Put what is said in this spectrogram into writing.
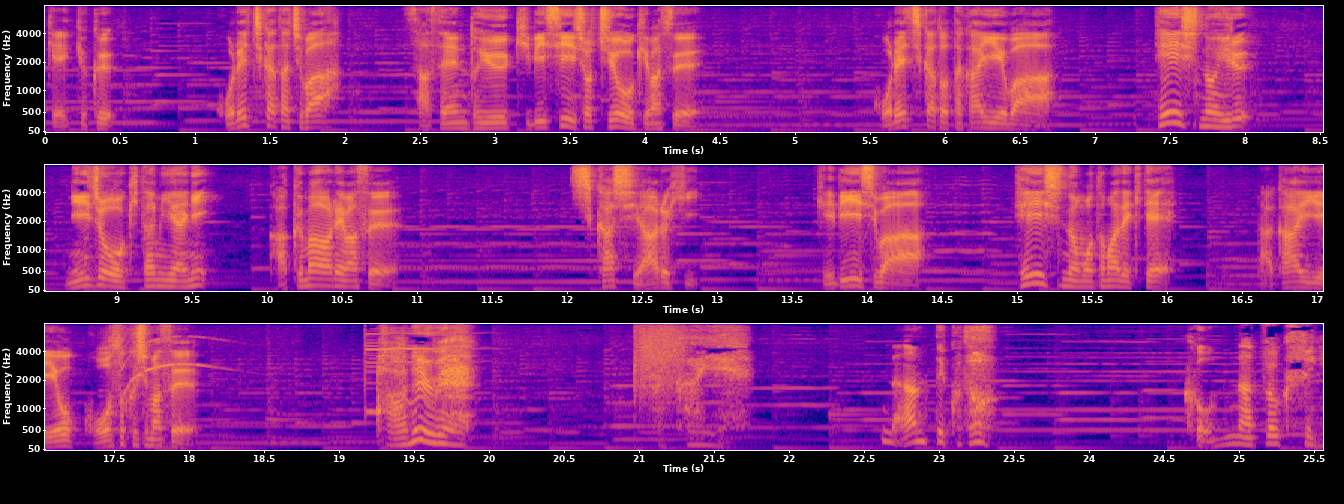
結局、コレチカたちは、左遷という厳しい処置を受けます。コレチカと高家は、兵士のいる二条北宮にかくまわれます。しかしある日、ケビー氏は、兵士の元まで来て、高家を拘束します。姉上高家、なんてこと。こんな属性に、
